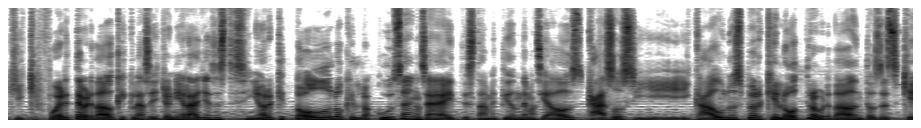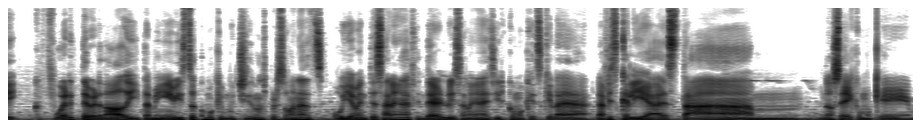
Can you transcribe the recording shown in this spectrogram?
que, fuerte, ¿verdad? Que clase Johnny Araya es este señor, que todo lo que lo acusan, o sea, ahí está metido en demasiados casos y y, cada uno es peor que el otro, ¿verdad? Entonces, qué, fuerte, ¿verdad? Y también he visto como que muchísimas personas obviamente salen a defenderlo y salen a decir como que es que la, fiscalía está, mm, no sé, como que,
